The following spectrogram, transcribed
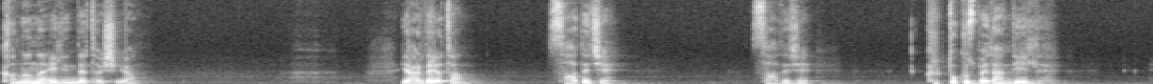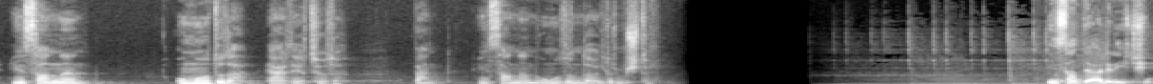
kanını elinde taşıyan yerde yatan sadece sadece 49 beden değildi. İnsanlığın umudu da yerde yatıyordu. Ben insanlığın umudunu da öldürmüştüm. İnsan değerleri için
